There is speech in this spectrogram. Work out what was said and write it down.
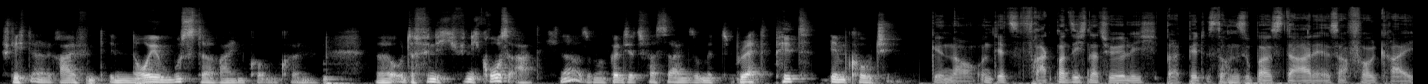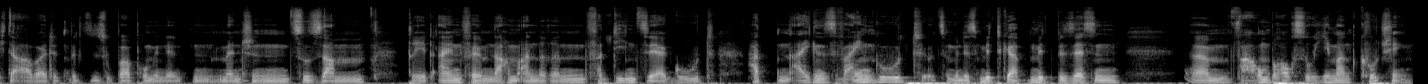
schlicht und ergreifend in neue Muster reinkommen können. Äh, und das finde ich, finde ich großartig. Ne? Also man könnte jetzt fast sagen, so mit Brad Pitt im Coaching. Genau. Und jetzt fragt man sich natürlich, Brad Pitt ist doch ein Superstar, der ist erfolgreich, der arbeitet mit super prominenten Menschen zusammen, dreht einen Film nach dem anderen, verdient sehr gut, hat ein eigenes Weingut, zumindest mitgehabt, mitbesessen. Ähm, warum braucht so jemand Coaching?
